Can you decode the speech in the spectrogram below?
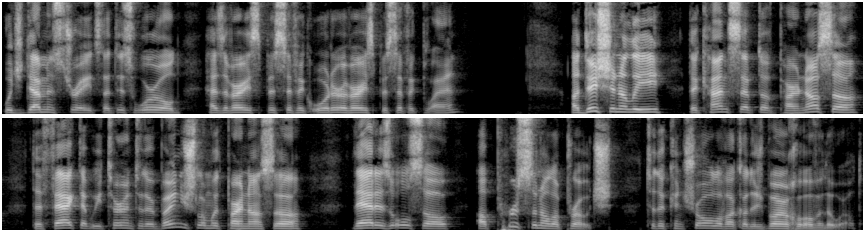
which demonstrates that this world has a very specific order, a very specific plan. Additionally, the concept of Parnasa, the fact that we turn to the Ribono Shel Olam with Parnasa, that is also a personal approach to the control of HaKadosh Baruch Hu over the world.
